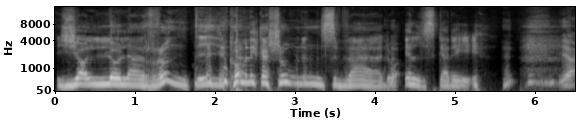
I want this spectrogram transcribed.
Jag lullar runt i kommunikationens värld och älskar det. Ja,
